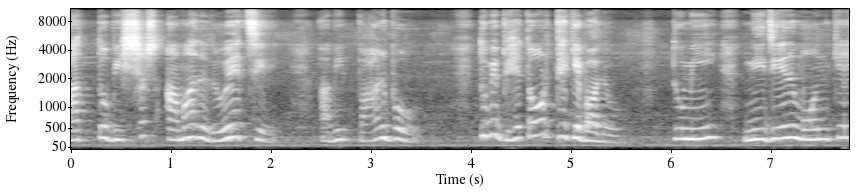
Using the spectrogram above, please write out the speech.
আত্মবিশ্বাস আমার রয়েছে, আমি পারব। তুমি ভেতর থেকে বলো, তুমি নিজের মনকে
